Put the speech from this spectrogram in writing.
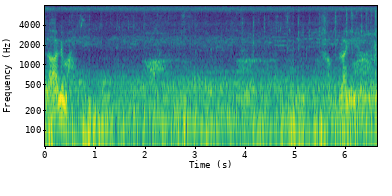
Lalim, ah. Supply. Supply.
